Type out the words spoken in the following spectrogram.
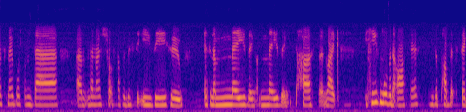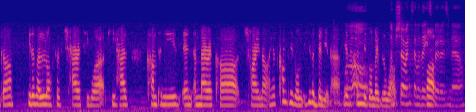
of snowballed from there. Um, then I shot stuff with Mr. Eazi, who is an amazing, amazing person. Like he's more than an artist; he's a public figure. He does a lot of charity work. He has companies in America, China. He has companies all. He's a billionaire. He has Wow. companies all over the world. I'm showing some of these Oh. photos now.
